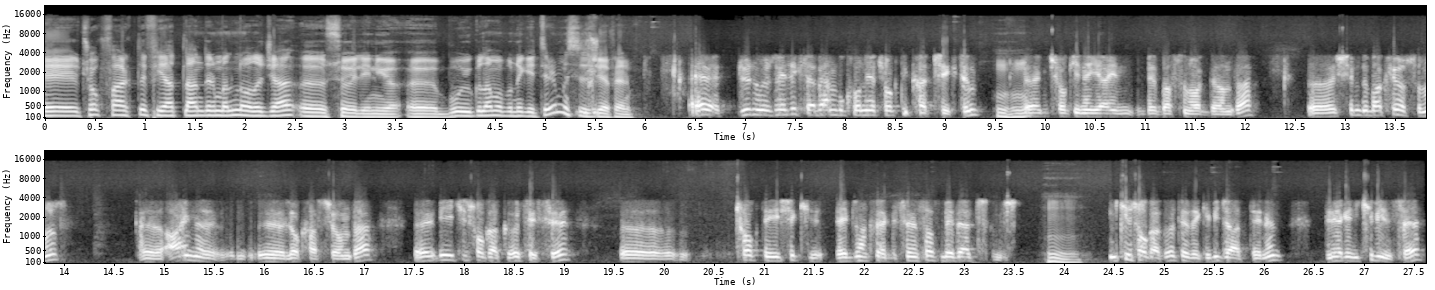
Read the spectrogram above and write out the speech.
e, çok farklı fiyatlandırmanın olacağı e, söyleniyor. E, bu uygulama bunu getirir mi sizce efendim? Evet, dün özellikle ben bu konuya çok dikkat çektim. Hı hı. Ee, çok yine yayın ve basın organında. Ee, şimdi bakıyorsunuz e, aynı e, lokasyonda e, bir iki sokak ötesi e, çok değişik emlak vergisi esas bedel çıkmış. Hmm. iki sokak ötedeki bir caddenin değeri 2000 ise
